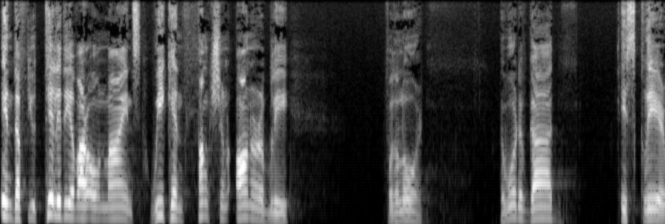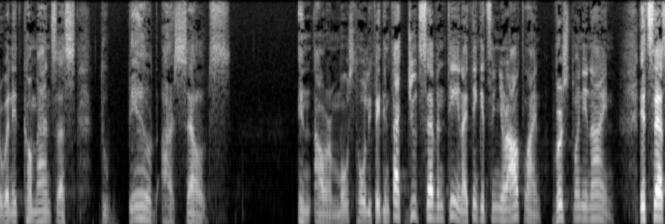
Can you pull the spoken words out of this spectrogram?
in the futility of our own minds. We can function honorably for the Lord. The Word of God is clear when it commands us to build ourselves in our most holy faith. In fact, Jude 17, I think it's in your outline, verse 29. It says,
